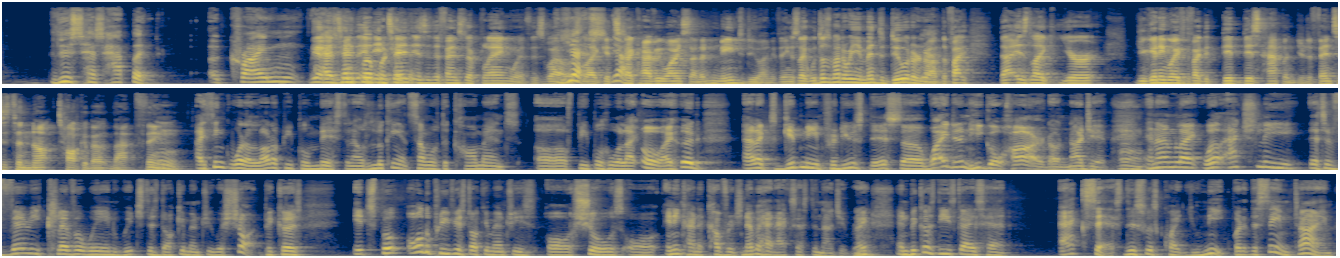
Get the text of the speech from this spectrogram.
this has happened. A crime Yeah, has intent, been intent is the defense they're playing with as well. Yes, it's like it's yeah. like Harvey Weinstein. I didn't mean to do anything. It's like well, it doesn't matter whether you meant to do it or not. The fact that is like you're you're getting away from the fact that did this happen. Your defense is to not talk about that thing. Mm. I think what a lot of people missed, and I was looking at some of the comments of people who were like, "Oh, I heard Alex Gibney produced this. Uh, why didn't he go hard on Najib?" Mm. And I'm like, "Well, actually, that's a very clever way in which this documentary was shot because." It spoke all the previous documentaries or shows or any kind of coverage never had access to Najib, right? Mm. And because these guys had access, this was quite unique. But at the same time,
